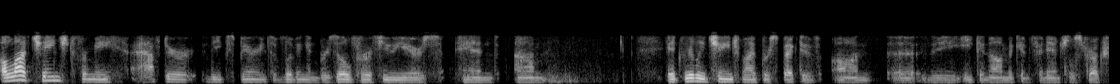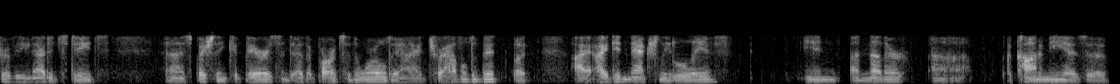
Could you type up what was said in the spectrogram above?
A lot changed for me after the experience of living in Brazil for a few years, and um, it really changed my perspective on uh, the economic and financial structure of the United States uh, especially in comparison to other parts of the world. And I had traveled a bit, but I, I didn't actually live in another uh, economy as a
